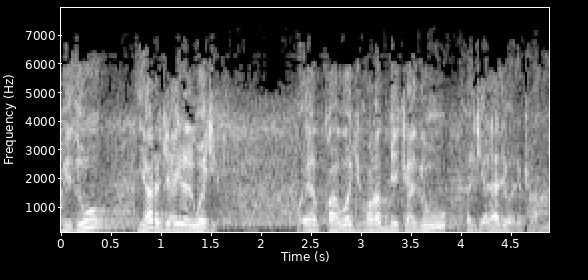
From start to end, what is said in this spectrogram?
بذو يرجع إلى الوجه. ويبقى وجه ربك ذو الجلال والإكرام.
